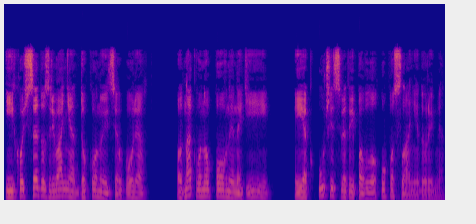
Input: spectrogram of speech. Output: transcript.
і, хоч це дозрівання доконується в болях, однак воно повне надії, як учить святий Павло у посланні до римлян.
